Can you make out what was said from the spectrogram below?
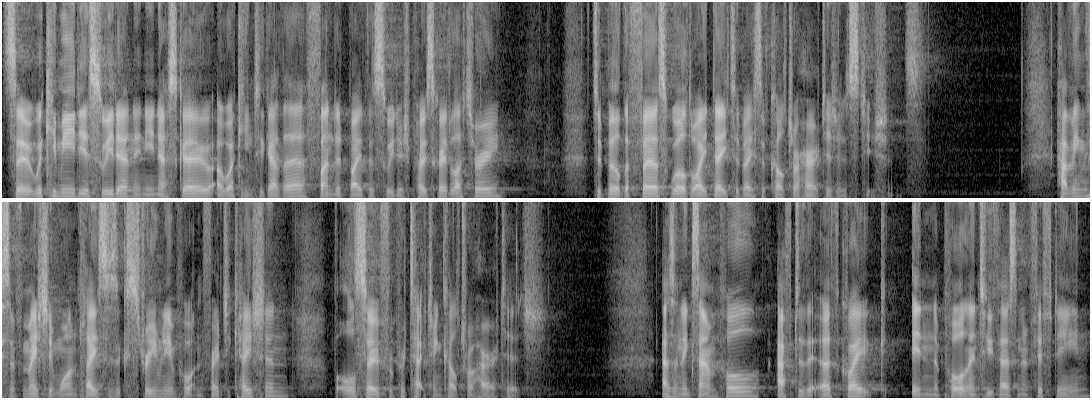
So Wikimedia Sweden and UNESCO are working together, funded by the Swedish Postcode Lottery, to build the first worldwide database of cultural heritage institutions. Having this information in one place is extremely important for education, but also for protecting cultural heritage. As an example, after the earthquake in Nepal in 2015,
